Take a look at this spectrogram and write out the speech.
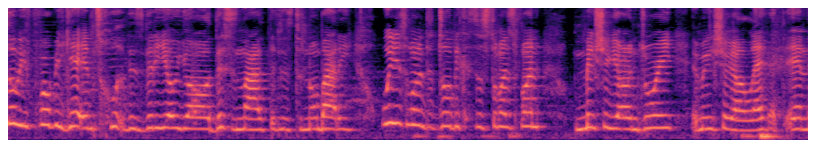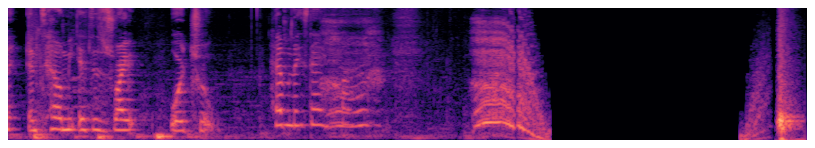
So before we get into this video, y'all, this is not business to nobody. We just wanted to do it because it's so much fun. Make sure y'all enjoy and make sure y'all laugh at the end and tell me if this is right or true. Have a nice day. Bye.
